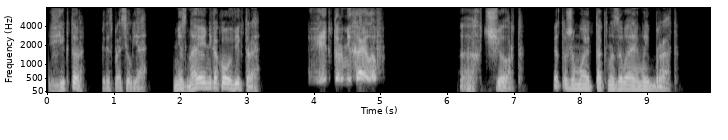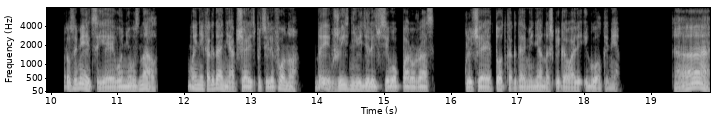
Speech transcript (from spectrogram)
«Виктор?» — переспросил я. «Не знаю никакого Виктора». «Виктор Михайлов». «Ах, чёрт! Это же мой так называемый брат. Разумеется, я его не узнал. Мы никогда не общались по телефону, да и в жизни виделись всего пару раз, включая тот, когда меня нашпиговали иголками. «А,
